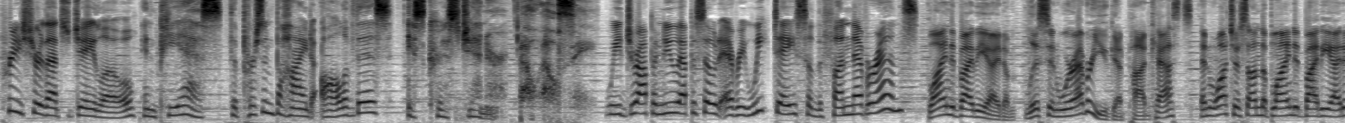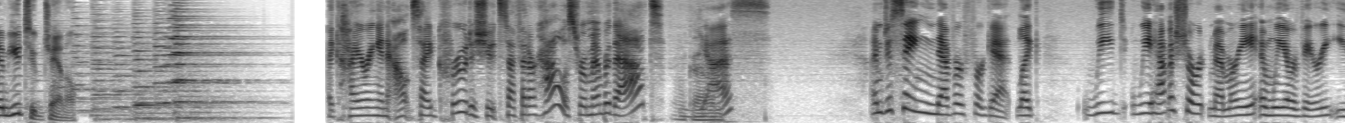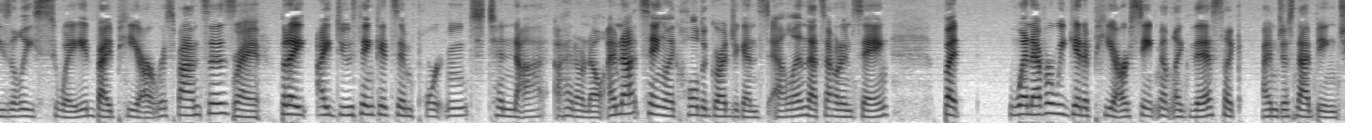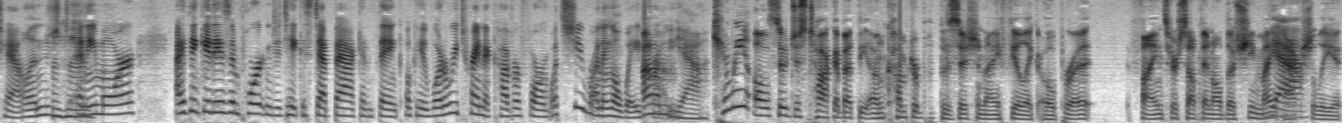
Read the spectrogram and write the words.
Pretty sure that's J Lo. And P.S. The person behind all of this is Kris Jenner. LLC. We drop a new episode every weekday, so the fun never ends. Blinded by the item. Listen wherever you get podcasts, and watch us on the Blinded by the Item YouTube channel. like hiring an outside crew to shoot stuff at our house. Remember that? Oh, yes. I'm just saying never forget. Like we we have a short memory and we are very easily swayed by PR responses. Right. But I I do think it's important to not I don't know. I'm not saying like hold a grudge against Ellen. That's not what I'm saying. But whenever we get a PR statement like this, like I'm just not being challenged mm-hmm. anymore. I think it is important to take a step back and think, okay, what are we trying to cover for? What's she running away from? Um, yeah. Can we also just talk about the uncomfortable position I feel like Oprah finds herself in? Although she might Yeah. actually,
